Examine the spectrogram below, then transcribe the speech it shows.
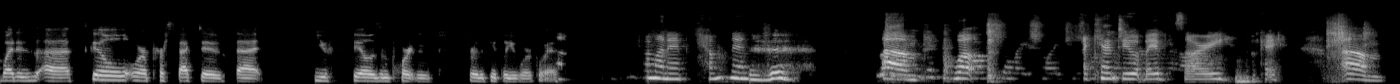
What is a skill or perspective that you feel is important for the people you work with? Come on in, come on in. um, well, I can't do it, babe. Sorry. Okay. Um,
